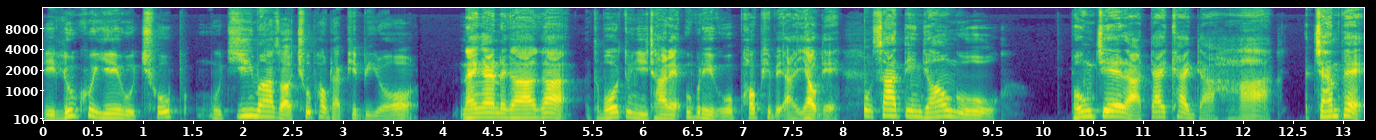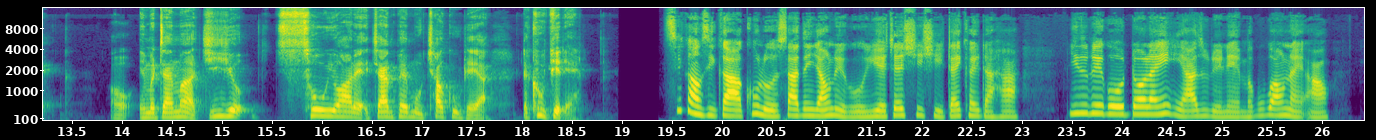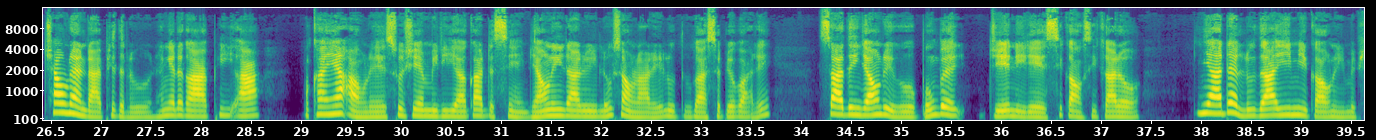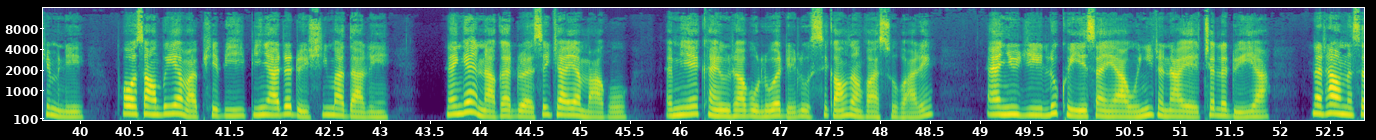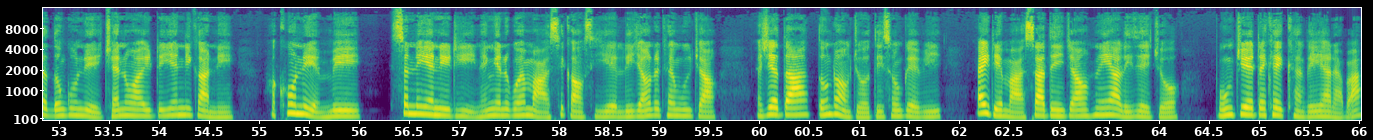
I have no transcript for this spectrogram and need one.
ဒီလူခွေရေးကိုချိုးဟိုကြီးမားစွာချိုးဖောက်တာဖြစ်ပြီးတော့ နိုင်ငံတကာကသဘောတူညီထားတဲ့ဥပဒေကို ဖောက်ဖြစ်ပြအားရောက်တယ်။ဟိုစာတင်ကျောင်းကိုဘုံကျဲတာတိုက်ခိုက်တာဟာအကြမ်းဖက်ဟိုအင်မတန်မှကြီးရွဆိုးရွားတဲ့အကြမ်းဖက်မှု6ခုတည်းကတစ်ခုဖြစ်တယ်စစ်ကောင်စီကအခုလိုစာတင်ကျောင်းတွေကိုရည်ရွယ်ချက်ရှိရှိတိုက်ခိုက်တာဟာပြည်သူတွေကိုတော်လှန်ရေးအင်အားစုတွေနဲ့မပူးပေါင်းနိုင်အောင်ခြောက်လန့်တာဖြစ်တယ်လို့နိုင်ငံတကာ PR မခံရအောင်လဲဆိုရှယ်မီဒီယာကတဆင့်ပြောင်းလဲတာတွေလှုံ့ဆော်လာတယ်လို့သူကဆက်ပြောပါတယ်။ စာတင်ကျောင်းတွေကိုဘုံဘက်ကျဲနေတဲ့စစ်ကောင်စီကတော့ပညာတတ်လူသားအရေးမြစ်ကောင်းတွေမဖြစ်မနေဖော်ဆောင်ပေးရမှာဖြစ်ပြီးပညာတတ်တွေရှိမှသာလျှင်နိုင်ငံအနာဂတ်အတွက်စိတ်ချရမှာကိုအမြဲခံယူထားဖို့လိုအပ်တယ်လို့စစ်ကောင်ဆောင်ကဆိုပါတယ်။ NUG လူခွေရေးဆိုင်ရာဝန်ကြီးဌာနရဲ့ချက်လက်တွေအရ2023ခုနှစ်ဇန်နဝါရီလရက်နေ့ကနေအခုနှစ်မေ12ရက်နေ့ထိနိုင်ငံတော်ကွမ်းမှာစစ်ကောင်စီရဲ့လေကြောင်းတိုက်ခိုက်မှုကြောင့်အရက်သား3000ကျော်သေဆုံးခဲ့ပြီး အဲ့ဒီထဲမှာစာတင်ကျောင်း240ကျော်ဘုံကျဲတိုက်ခိုက်ခံခဲ့ရတာပါ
